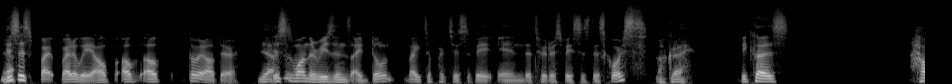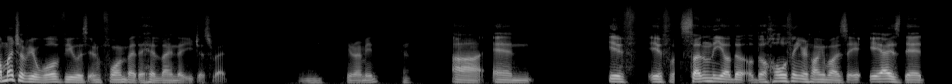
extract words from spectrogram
This is by by the way, I'll I'll I'll throw it out there. Yeah. This is one of the reasons I don't like to participate in the Twitter Spaces discourse Okay. because how much of your worldview is informed by the headline that you just read? Mm. You know what I mean? Yeah. Uh, and if if suddenly uh, the the whole thing you're talking about is AI is dead,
